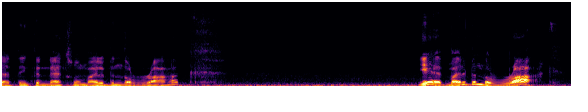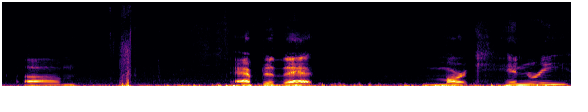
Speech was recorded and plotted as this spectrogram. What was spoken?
I think the next one might have been The Rock. Yeah, it might have been The Rock. Um, after that, Mark Henry.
